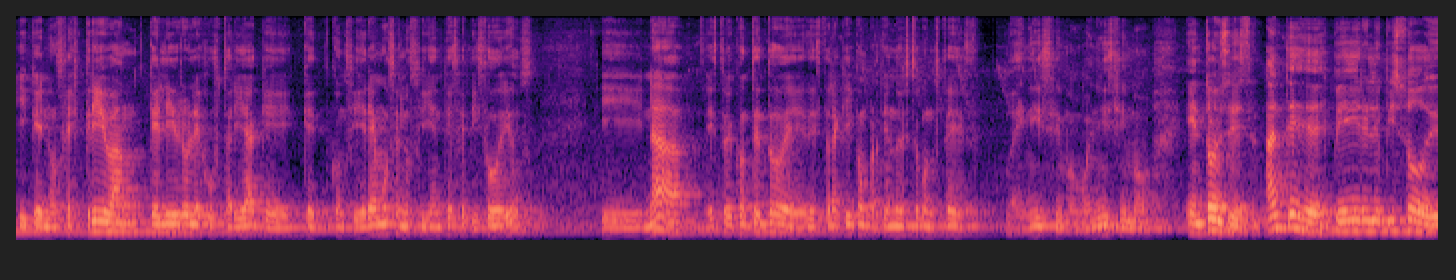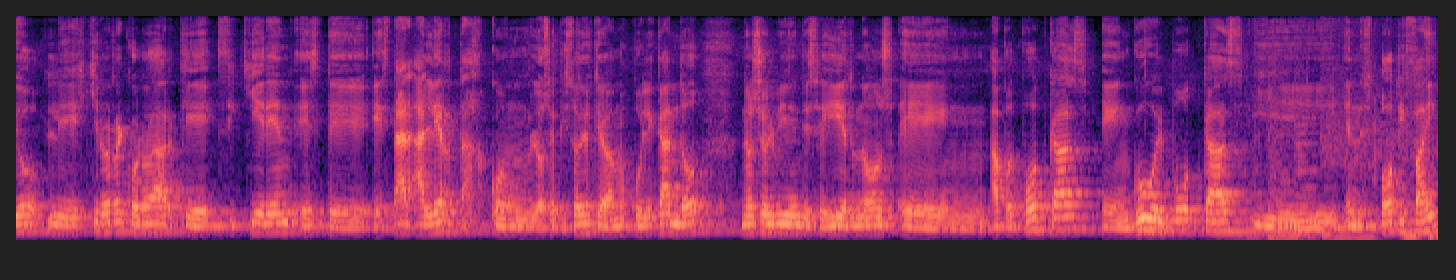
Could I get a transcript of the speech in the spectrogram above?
y que nos escriban qué libro les gustaría que, que consideremos en los siguientes episodios. Y nada, estoy contento de, de estar aquí compartiendo esto con ustedes. Buenísimo, buenísimo. Entonces, antes de despedir el episodio, les quiero recordar que si quieren este, estar alertas con los episodios que vamos publicando, no se olviden de seguirnos en Apple Podcast, en Google Podcast y en Spotify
